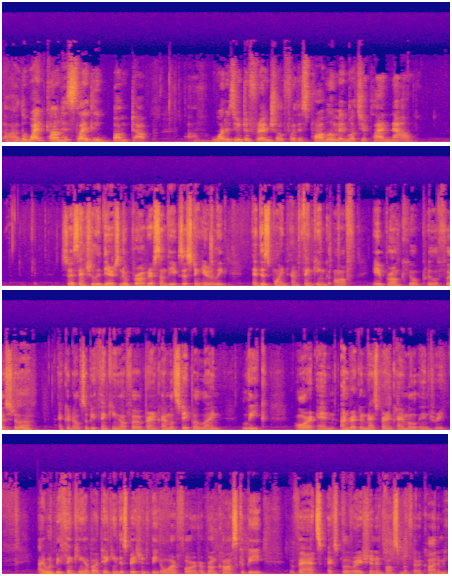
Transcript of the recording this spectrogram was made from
Uh, the white count has slightly bumped up. Um, what is your differential for this problem, and what's your plan now? So essentially, there's no progress on the existing air leak. At this point, I'm thinking of a bronchial fistula. I could also be thinking of a parenchymal staple line leak or an unrecognized parenchymal injury. I would be thinking about taking this patient to the OR for a bronchoscopy, VATS, exploration, and possible thoracotomy.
